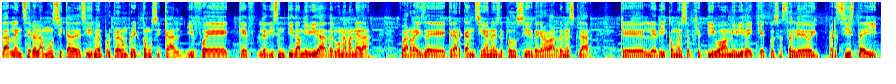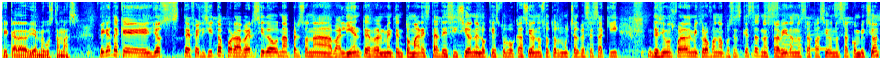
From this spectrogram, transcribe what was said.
darle en serio a la música, de decidirme por crear un proyecto musical y fue que le di sentido a mi vida de alguna manera. Fue a raíz de crear canciones, de producir, de grabar, de mezclar, que le di como ese objetivo a mi vida y que pues hasta el día de hoy persiste y que cada día me gusta más. Fíjate que yo te felicito por haber sido una persona valiente realmente en tomar esta decisión en lo que es tu vocación. Nosotros muchas veces aquí decimos fuera de micrófono, pues es que esta es nuestra vida, nuestra pasión, nuestra convicción.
